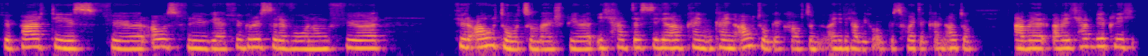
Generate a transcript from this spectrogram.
für Partys, für Ausflüge, für größere Wohnungen, für, für Auto zum Beispiel. Ich habe deswegen auch kein, kein Auto gekauft und eigentlich habe ich auch bis heute kein Auto. Aber, aber ich habe wirklich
